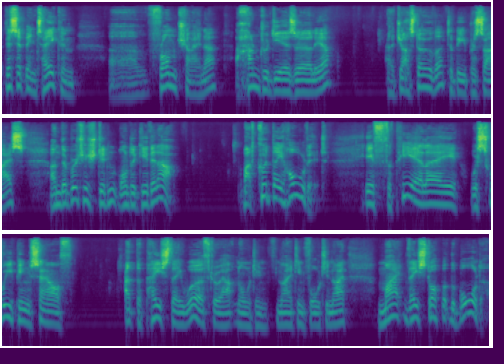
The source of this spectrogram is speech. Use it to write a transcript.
This had been taken uh, from China a hundred years earlier, uh, just over to be precise, and the British didn't want to give it up. But could they hold it? If the PLA were sweeping south at the pace they were throughout 19, 1949, might they stop at the border?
